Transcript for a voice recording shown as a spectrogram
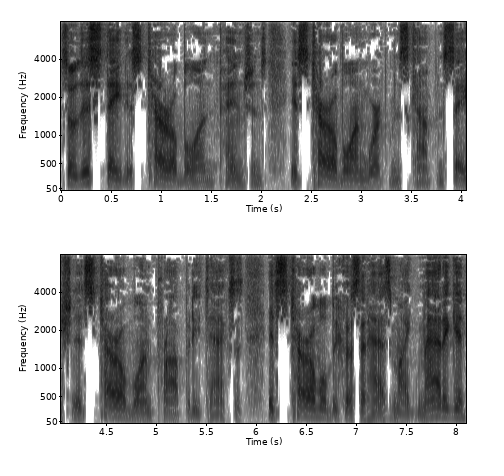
So this state is terrible on pensions. It's terrible on workmen's compensation. It's terrible on property taxes. It's terrible because it has Mike Madigan,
